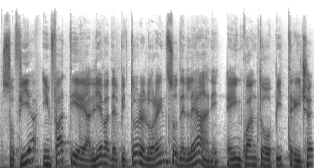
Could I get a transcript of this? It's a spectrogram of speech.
Sofia infatti è allieva del pittore Lorenzo Delleani e in quanto pittrice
